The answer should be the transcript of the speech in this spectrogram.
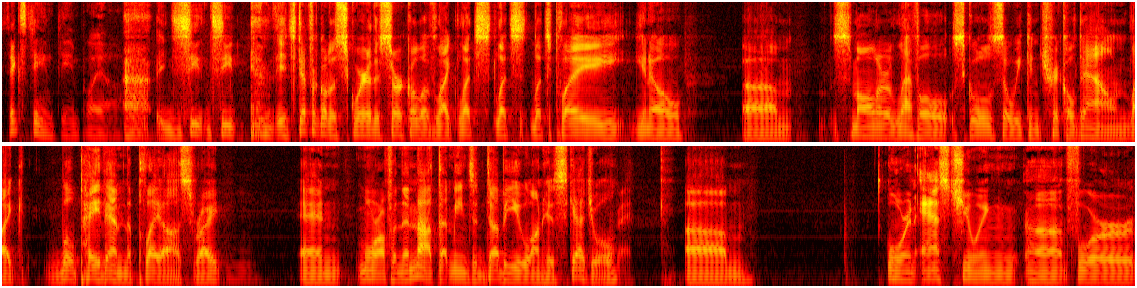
16 team playoff. Uh, see, see, it's difficult to square the circle of like let's let's let's play, you know, um, smaller level schools so we can trickle down. Like we'll pay them the playoffs, right? And more often than not, that means a W on his schedule, um, or an ass chewing uh, for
